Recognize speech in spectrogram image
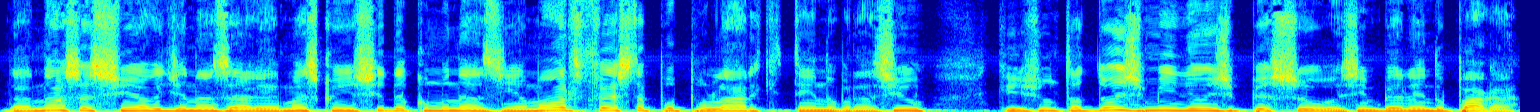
da Nossa Senhora de Nazaré, mais conhecida como Nazinha, a maior festa popular que tem no Brasil, que junta 2 milhões de pessoas em Belém do Pará.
